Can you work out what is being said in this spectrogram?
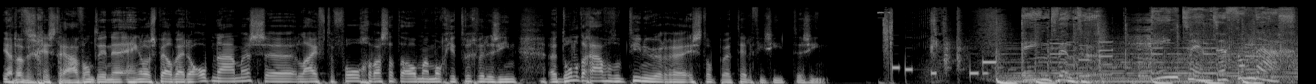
Ja, dat is gisteravond in uh, Hengelo Spel bij de opnames. Uh, live te volgen was dat al, maar mocht je het terug willen zien... Uh, donderdagavond om 10 uur is het op televisie te zien. 120. 120 vandaag.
